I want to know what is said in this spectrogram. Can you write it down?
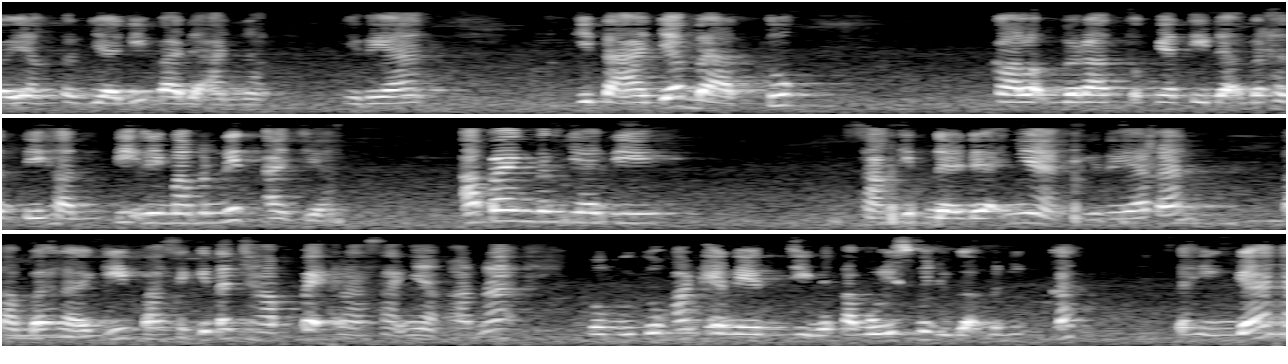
eh, yang terjadi pada anak, gitu ya. Kita aja batuk kalau beratuknya tidak berhenti-henti 5 menit aja. Apa yang terjadi? Sakit dadanya, gitu ya kan? Tambah lagi pasti kita capek rasanya karena membutuhkan energi, metabolisme juga meningkat sehingga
